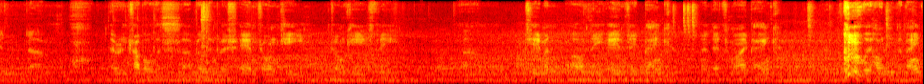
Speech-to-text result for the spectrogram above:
and um, they're in trouble with uh, Bill English and John Key. John Key is the um, chairman of the ANZ Bank, and that's my bank. We're holding the bank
